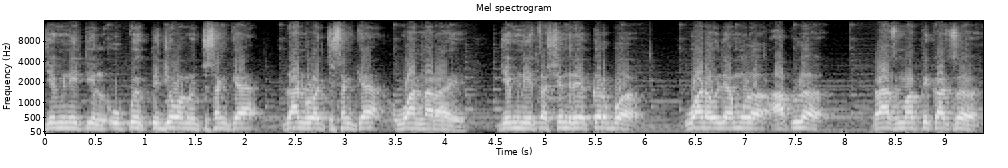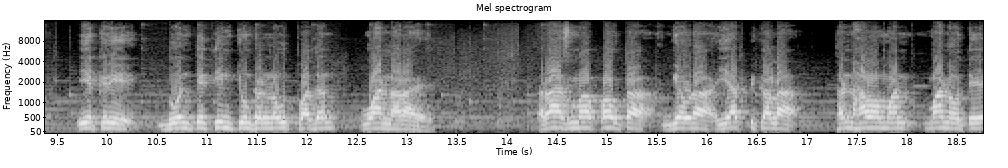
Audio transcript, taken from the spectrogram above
जमिनीतील उपयुक्त जीवाणूची संख्या गांडुळाची संख्या वाढणार आहे. जमिनीचा सेंद्रिय कर्ब वाढवल्यामुळं आपलं राजमा पिकाचं एकरी दोन ते तीन क्विंटलनं उत्पादन वाढणार आहे. राजमा पावटा गेवडा या पिकाला थंड हवामान मानवते.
